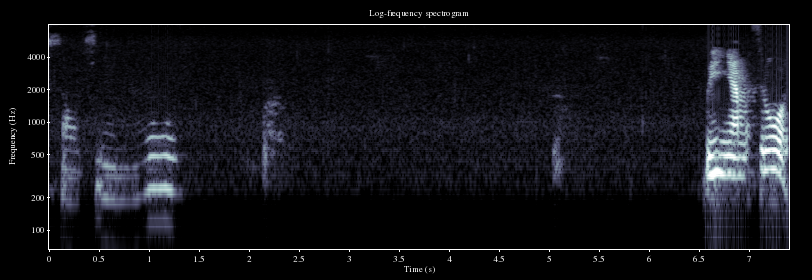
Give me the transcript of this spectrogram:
Sao xin bị nhầm luôn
